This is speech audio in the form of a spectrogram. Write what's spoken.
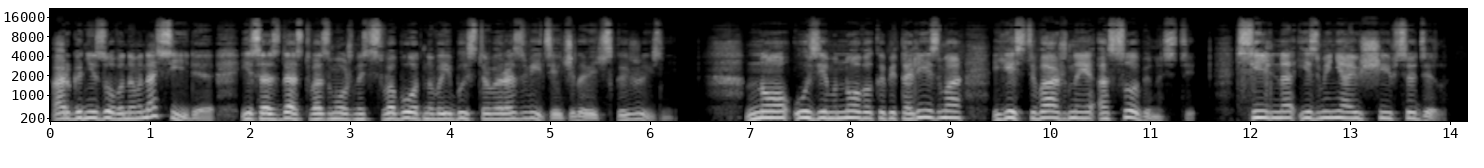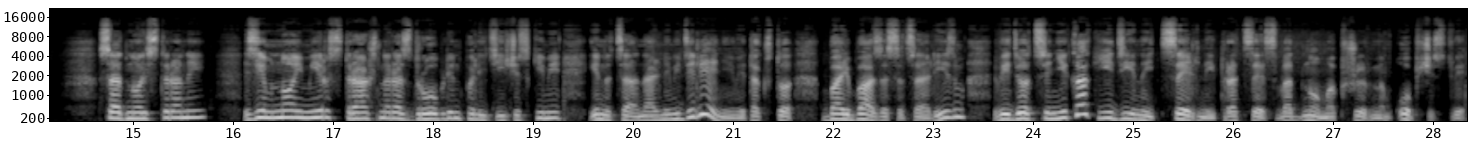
организованного насилия и создаст возможность свободного и быстрого развития человеческой жизни. Но у земного капитализма есть важные особенности, сильно изменяющие все дело. С одной стороны, земной мир страшно раздроблен политическими и национальными делениями, так что борьба за социализм ведется не как единый цельный процесс в одном обширном обществе,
